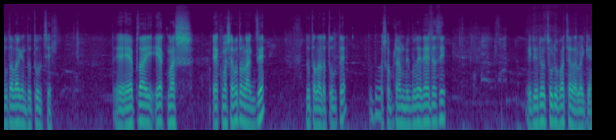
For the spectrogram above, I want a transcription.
দুতলা কিন্তু তুলছে। তো এ প্রায় এক মাস, এক মাসের মতো লাগছে দুতলাটা তুলতে। তো সবটা আমি ঘুরাই দেখাইতেছি। এটা হলো ছোটো বাচ্চাদের লাগে।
